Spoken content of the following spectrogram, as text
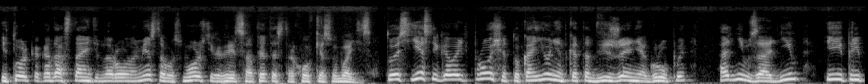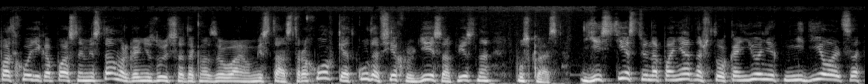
и только когда станете на ровное место, вы сможете, как говорится, от этой страховки освободиться. То есть, если говорить проще, то каньонинг – это движение группы, одним за одним, и при подходе к опасным местам организуются так называемые места страховки, откуда всех людей, соответственно, спускаться. Естественно, понятно, что каньонинг не делается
